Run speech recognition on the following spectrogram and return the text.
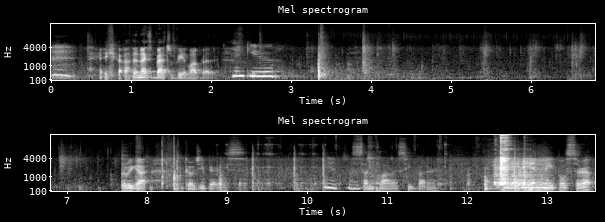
There you go. The next batch will be a lot better. Thank you. What do we got? Goji berries, Yeah. sunflower seed butter, Canadian maple syrup.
